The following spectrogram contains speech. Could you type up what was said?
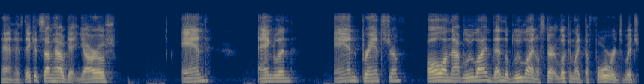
And if they could somehow get Jaros and Englund and Brannstrom all on that blue line, then the blue line will start looking like the forwards, which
